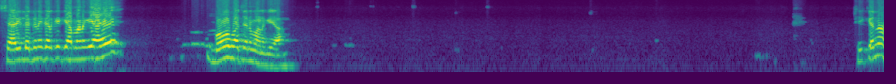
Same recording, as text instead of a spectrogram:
ਸ਼ਾਇਰੀ ਲੱਗਣੇ ਕਰਕੇ ਕਿਆ ਬਣ ਗਿਆ ਇਹ? ਬਹੁ ਵਚਨ ਬਣ ਗਿਆ। ਠੀਕ ਹੈ ਨਾ?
